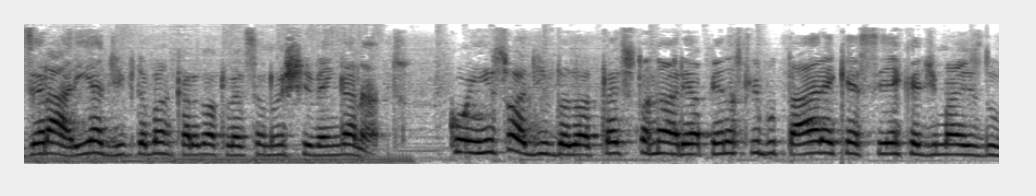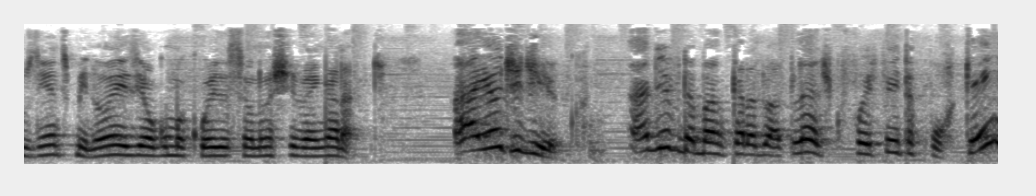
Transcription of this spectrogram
zeraria a dívida bancária do Atlético se eu não estiver enganado. Com isso, a dívida do Atlético se tornaria apenas tributária, que é cerca de mais 200 milhões e alguma coisa, se eu não estiver enganado. Aí eu te digo, a dívida bancária do Atlético foi feita por quem?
